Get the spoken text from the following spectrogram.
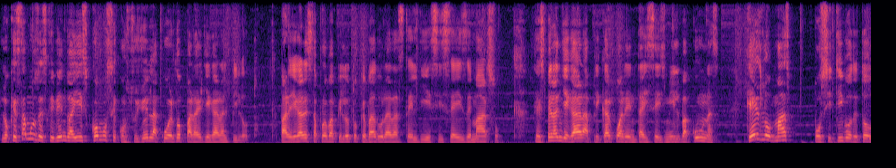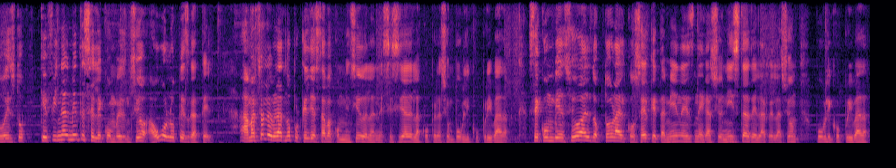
Lo que estamos describiendo ahí es cómo se construyó el acuerdo para llegar al piloto. Para llegar a esta prueba piloto que va a durar hasta el 16 de marzo. Esperan llegar a aplicar 46 mil vacunas. ¿Qué es lo más positivo de todo esto? Que finalmente se le convenció a Hugo López Gatel. A Marcelo Ebrard no, porque él ya estaba convencido de la necesidad de la cooperación público-privada. Se convenció al doctor Alcocer, que también es negacionista de la relación público-privada.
